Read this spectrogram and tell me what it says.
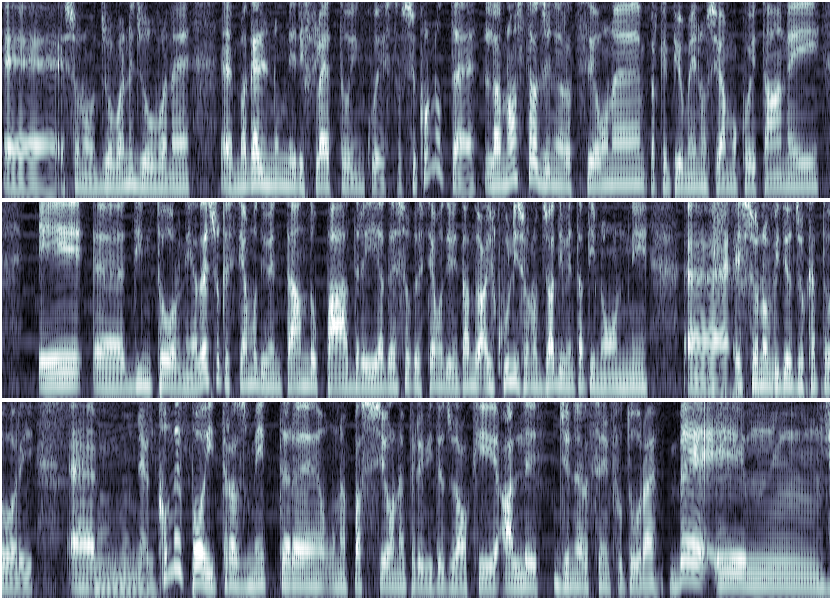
eh, sono giovane giovane, eh, magari non mi rifletto in questo. Secondo te la nostra generazione, perché più o meno siamo coetanei, e eh, dintorni. Adesso che stiamo diventando padri, adesso che stiamo diventando, alcuni sono già diventati nonni eh, e sono videogiocatori. Eh, come puoi trasmettere una passione per i videogiochi alle generazioni future? Beh, ehm,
